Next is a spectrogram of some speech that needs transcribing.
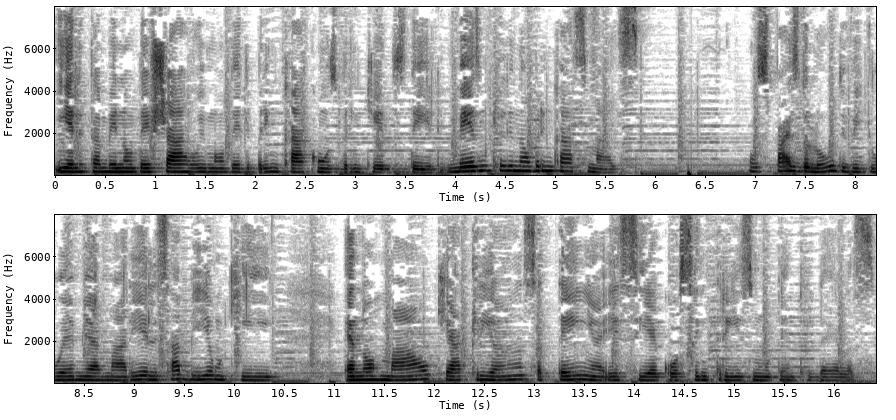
E ele também não deixava o irmão dele brincar com os brinquedos dele, mesmo que ele não brincasse mais. Os pais do Ludwig, o M. E a Maria, eles sabiam que é normal que a criança tenha esse egocentrismo dentro delas,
